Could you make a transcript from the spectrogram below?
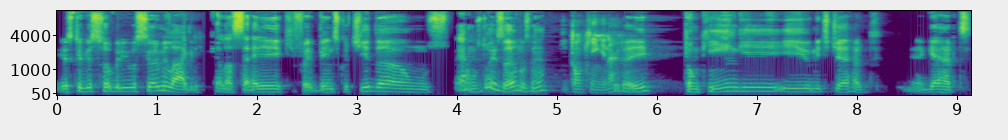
Eu escrevi sobre o Senhor Milagre, aquela série que foi bem discutida há uns, é, uns dois anos, né? Tom King, né? Por aí. Tom King e o Mitch Gerhard. É, Gerhardt.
